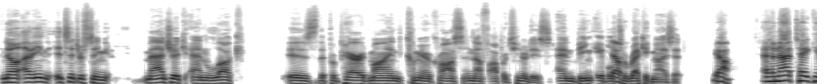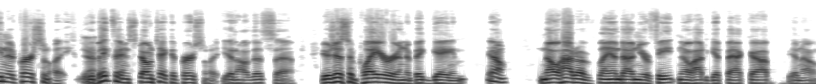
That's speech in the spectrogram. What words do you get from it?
No, I mean, it's interesting. Magic and luck is the prepared mind coming across enough opportunities and being able to recognize it. Yeah. And not taking it personally. Yeah. The big things don't take it personally. You know, this uh, you're just a player in a big game. You know, know how to land on your feet, know how to get back up, you know,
